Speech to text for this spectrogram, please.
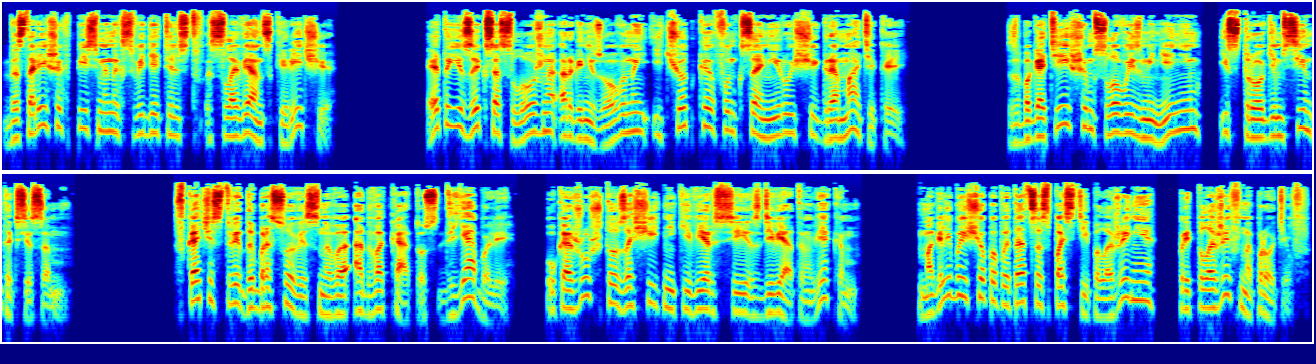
до старейших письменных свидетельств славянской речи, это язык со сложно организованной и четко функционирующей грамматикой, с богатейшим словоизменением и строгим синтаксисом. В качестве добросовестного адвокатус дьяволи укажу, что защитники версии с IX веком могли бы еще попытаться спасти положение предположив, напротив,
